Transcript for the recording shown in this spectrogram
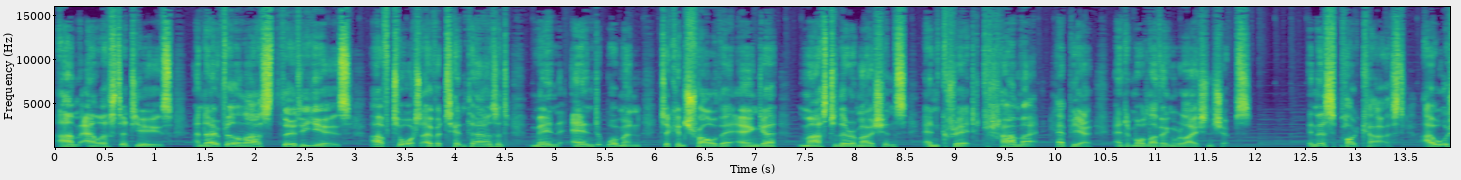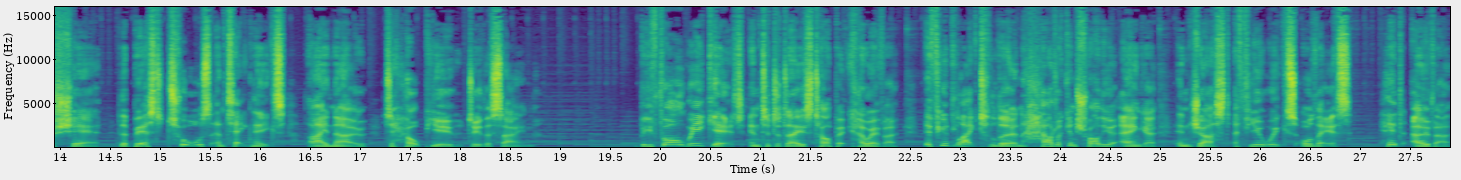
I'm Alistair Dewes, and over the last 30 years, I've taught over 10,000 men and women to control their anger, master their emotions, and create calmer, happier, and more loving relationships. In this podcast, I will share the best tools and techniques I know to help you do the same. Before we get into today's topic, however, if you'd like to learn how to control your anger in just a few weeks or less, head over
